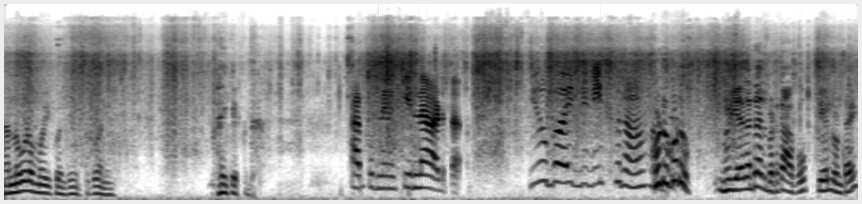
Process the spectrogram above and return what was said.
నన్ను కూడా మొయ్యి కొంచెం ఎత్తుకొని. పైకి ఎక్కుదా? అప్పుడు నేను కింద పడతా. ఇదిగో ఇది తీసుకున్నావు కొడు కొడు. నువ్వు ఏదంటే అది పెడతా ఆకు తేళ్ళు ఉంటాయి.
